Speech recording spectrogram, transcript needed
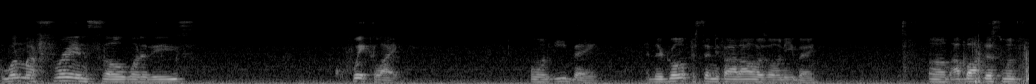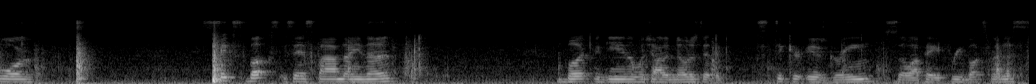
one of my friends sold one of these quick like on eBay, and they're going for seventy five dollars on eBay. Um, I bought this one for six bucks. It says five ninety nine. But again, I want y'all to notice that the sticker is green, so I paid three bucks for this.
